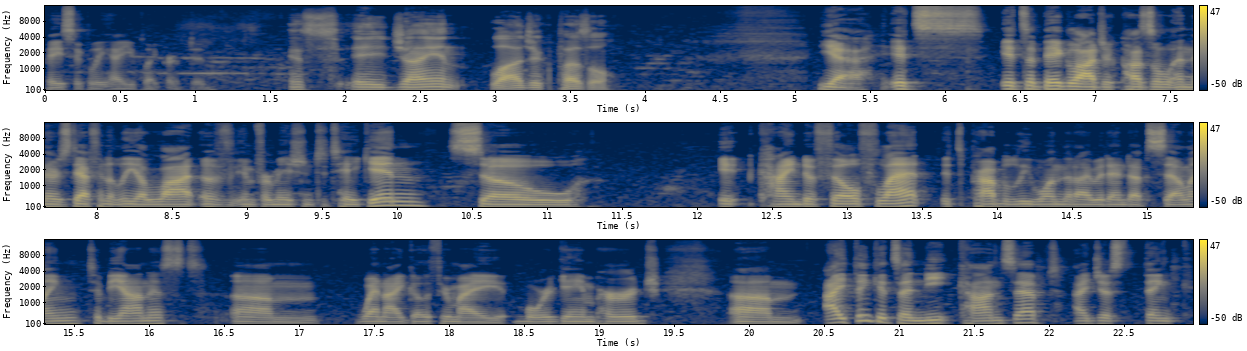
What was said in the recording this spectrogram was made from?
basically how you play Cryptid. It's a giant logic puzzle. Yeah, it's it's a big logic puzzle, and there's definitely a lot of information to take in. So it kind of fell flat. It's probably one that I would end up selling, to be honest, um, when I go through my board game purge. Um, I think it's a neat concept. I just think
